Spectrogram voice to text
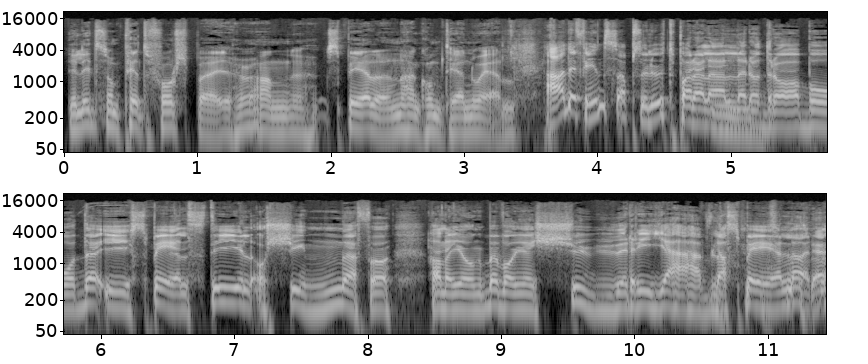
Det är lite som Peter Forsberg, hur han spelade när han kom till NHL. Ja, det finns absolut paralleller mm. att dra både i spelstil och kynne. För Hanna Ljungberg var ju en tjurig jävla spelare.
